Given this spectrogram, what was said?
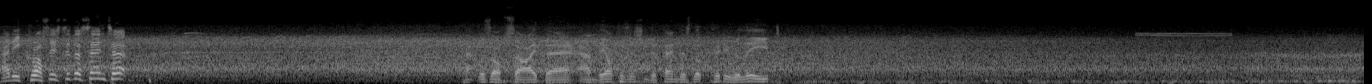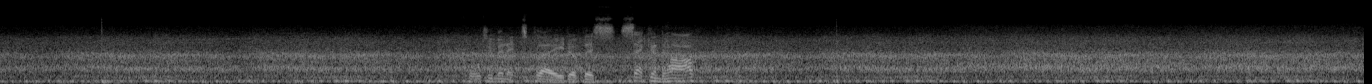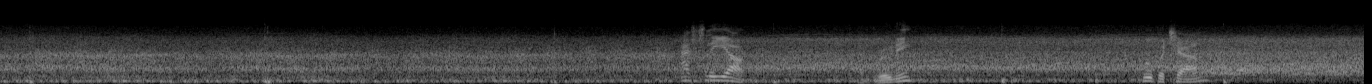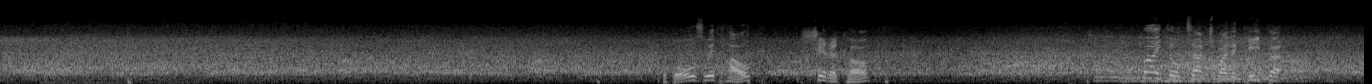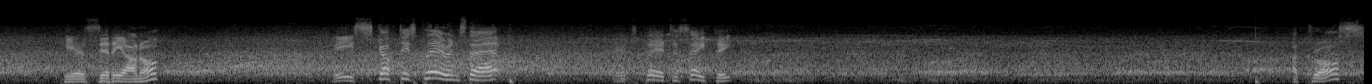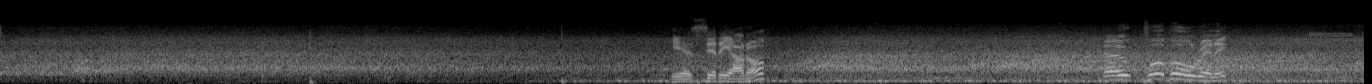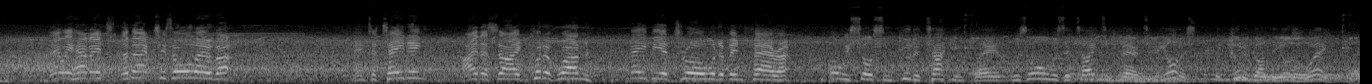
And he crosses to the centre. That was offside there, and the opposition defenders look pretty relieved. Forty minutes played of this second half. Ashley Young. And Rooney. Chan. The ball's with Hulk. Shirokov. Vital touch by the keeper. Here's Zyryanov. He scuffed his clearance there. It's cleared to safety. Across. Here's Zyryanov. No, poor ball really. There we have it, the match is all over. Entertaining, either side could have won, maybe a draw would have been fairer. Oh, we saw some good attacking play and it was always a tight affair, to be honest. It could have gone the other way.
